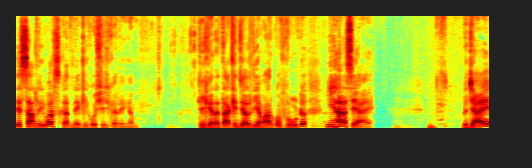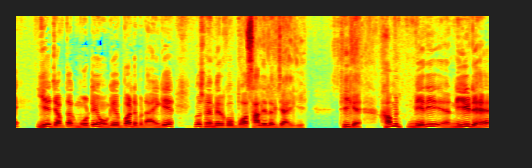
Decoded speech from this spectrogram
इस साल रिवर्स करने की कोशिश करेंगे हम ठीक है ना ताकि जल्दी हमारे को फ्रूट यहाँ से आए। बजाय ये जब तक मोटे होंगे बड बनाएँगे उसमें मेरे को बहुत साले लग जाएगी। ठीक है? हम मेरी नीड है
